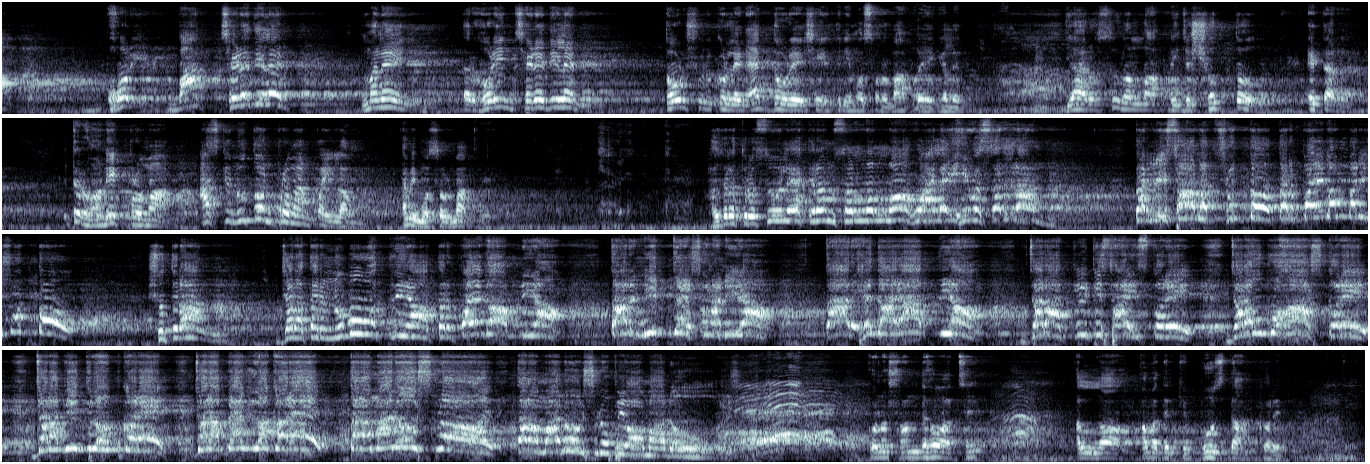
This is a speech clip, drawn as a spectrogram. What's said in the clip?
বাঘ ছেড়ে দিলেন মানে তার হরিণ ছেড়ে দিলেন। দৌড় শুরু করলেন, এক দৌড়ে এসে তিনি মুসলমান হয়ে গেলেন। ইয়া রসুল্লাহ আপনি যে সত্য, এটার এটার অনেক প্রমাণ। আজকে নতুন প্রমাণ পাইলাম। আমি মুসলমান হজরত রসুল আকরম সাল্লাল্লাহু আলাইহি ওয়াসাল্লাম, তার রিসালাত সত্য, তার পয়গম্বরী সত্য। সুতরাং যারা তার নবুয়ত নিয়া, তার পয়গাম নিয়া, তার নির্দেশনা নিয়া, তার হেদায়াত নিয়া যারা ক্রিটিসাইজ করে, যারা উপহাস করে, যারা বিদ্রুপ করে, যারা ব্যঙ্গ করে মানুষ নয় তারা মানুষ রূপে অমানুষ। কোনো সন্দেহ আছে? আল্লাহ আমাদেরকে বুঝ দান করেন।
